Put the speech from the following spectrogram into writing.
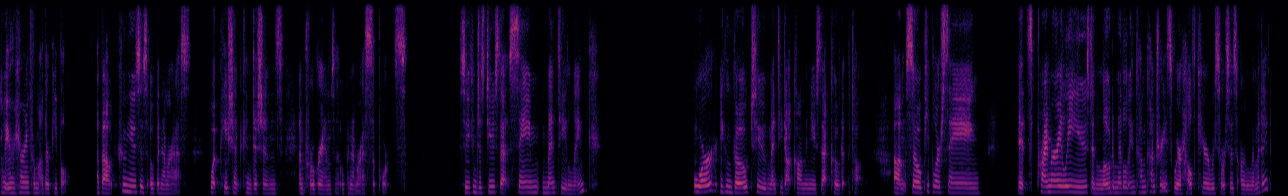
what you're hearing from other people about who uses OpenMRS, what patient conditions and programs OpenMRS supports. So you can just use that same Menti link, or you can go to menti.com and use that code at the top. Um, so people are saying it's primarily used in low to middle income countries where healthcare resources are limited.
